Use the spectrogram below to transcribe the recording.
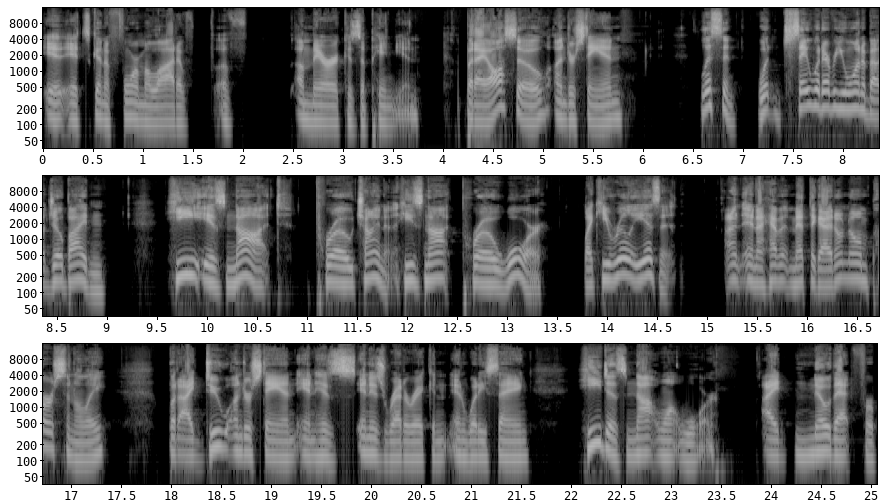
It, it's going to form a lot of, of America's opinion. But I also understand. Listen, what say whatever you want about Joe Biden. He is not pro China. He's not pro war. Like he really isn't. And, and I haven't met the guy. I don't know him personally, but I do understand in his in his rhetoric and, and what he's saying. He does not want war. I know that for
